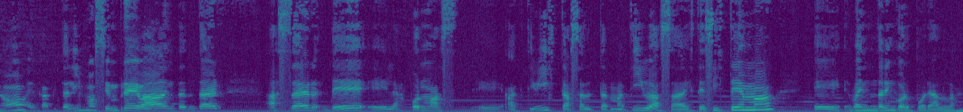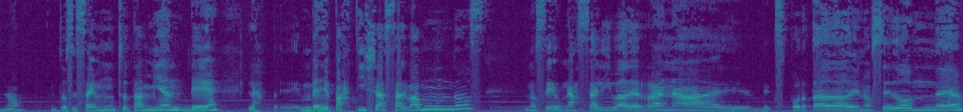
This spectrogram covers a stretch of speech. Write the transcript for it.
¿no? El capitalismo siempre va a intentar hacer de eh, las formas activistas alternativas a este sistema eh, va a intentar incorporarlas, ¿no? Entonces hay mucho también de, las, en vez de pastillas salvamundos, no sé, una saliva de rana eh, exportada de no sé dónde,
